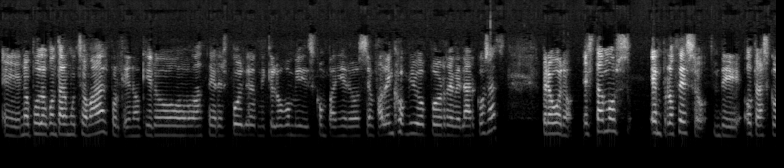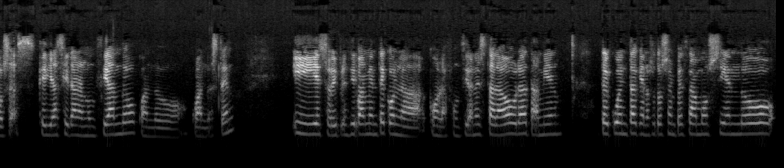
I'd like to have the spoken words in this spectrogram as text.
Eh, no puedo contar mucho más porque no quiero hacer spoilers ni que luego mis compañeros se enfaden conmigo por revelar cosas. Pero bueno, estamos en proceso de otras cosas que ya se irán anunciando cuando, cuando estén. Y eso, y principalmente con la, con la función estar ahora también te cuenta que nosotros empezamos siendo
